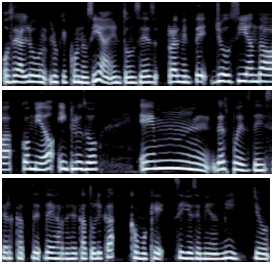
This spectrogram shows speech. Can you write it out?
o sea, lo, lo que conocía. Entonces, realmente yo sí andaba con miedo, incluso em, después de, ser, de dejar de ser católica, como que siguió ese miedo en mí. Yo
